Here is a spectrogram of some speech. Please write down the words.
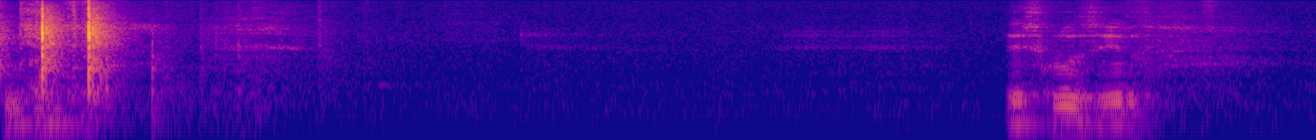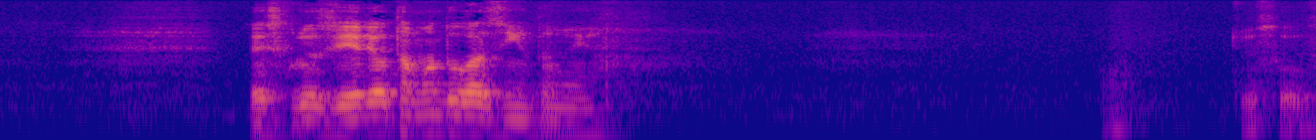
suja. Dez cruzeiros. Dez cruzeiros é o tamanduazinho também. Deixa eu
